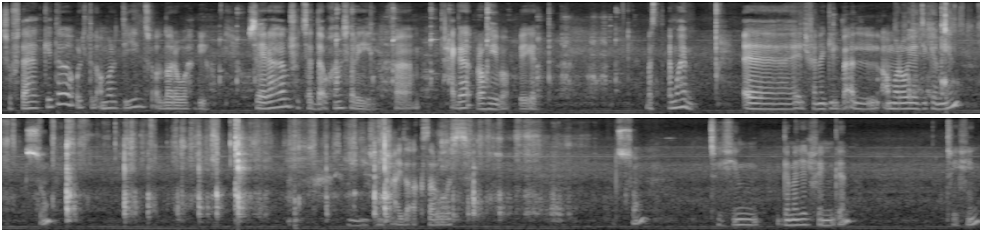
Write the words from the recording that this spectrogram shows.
شفتها كده قلت القمر دي إن شاء الله أروح بيها. سعرها مش هتصدقوا خمسة ريال. فحاجة رهيبة بجد. بس المهم آه الفناجيل بقى القمراية دي كمان. بصوا. يعني عشان مش عايزة اكسره بس بصوا شايفين جمال الفنجان؟ شايفين؟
